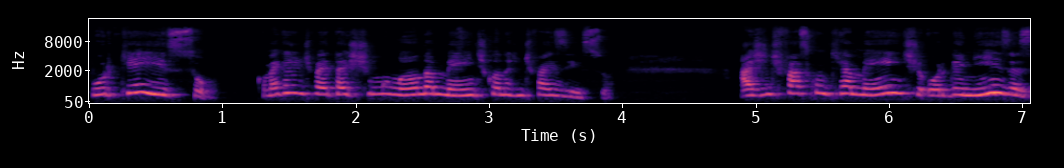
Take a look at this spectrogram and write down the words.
Por que isso? Como é que a gente vai estar estimulando a mente quando a gente faz isso? A gente faz com que a mente organize as,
